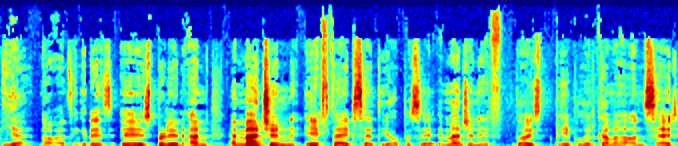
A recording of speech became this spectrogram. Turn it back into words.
Yeah, no, I think it is. It is brilliant. And imagine if they'd said the opposite. Imagine if those people had come out and said,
